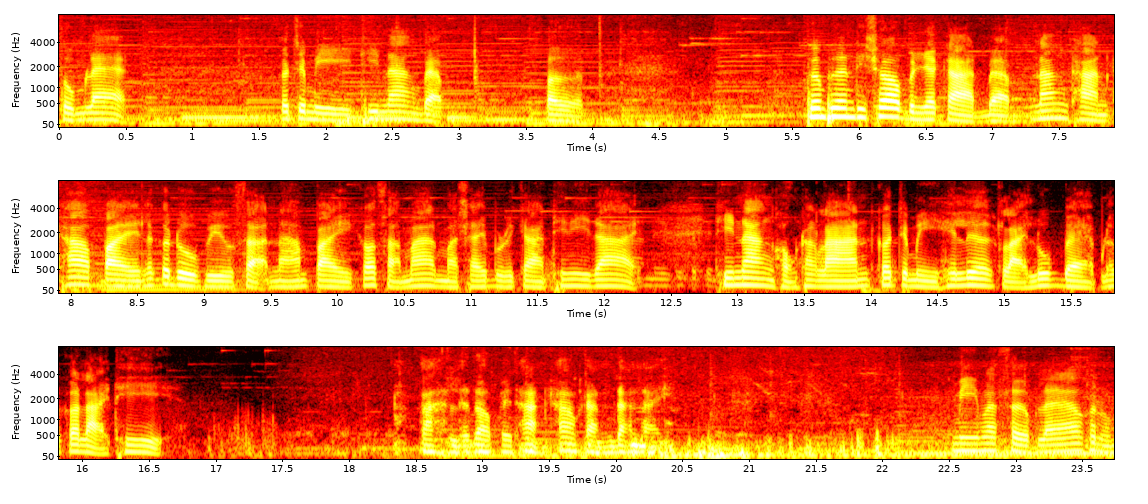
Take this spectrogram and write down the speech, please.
ซุ้มแรก ก็จะมีที่นั่งแบบเปิด เพื่อนๆที่ชอบบรรยากาศแบบนั่งทานข้าวไป แล้วก็ดูวิวสระน้ำไป ก็สามารถมาใช้บริการที่นี่ได้ ที่นั่งของทางร้านก็จะมีให้เลือกหลายรูปแบบแล้วก็หลายที่ไปเดี๋ยวเราไปทานข้าวกันด้านใน มีมาเสิร์ฟแล้วขนม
